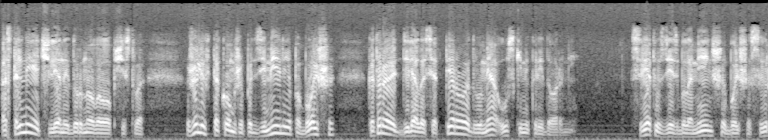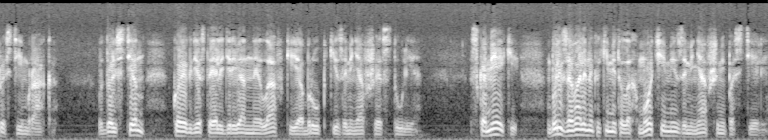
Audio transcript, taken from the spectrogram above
Остальные члены дурного общества жили в таком же подземелье, побольше, которое отделялось от первого двумя узкими коридорами. Свету здесь было меньше, больше сырости и мрака. Вдоль стен кое-где стояли деревянные лавки и обрубки, заменявшие стулья. Скамейки были завалены какими-то лохмотьями, заменявшими постели.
